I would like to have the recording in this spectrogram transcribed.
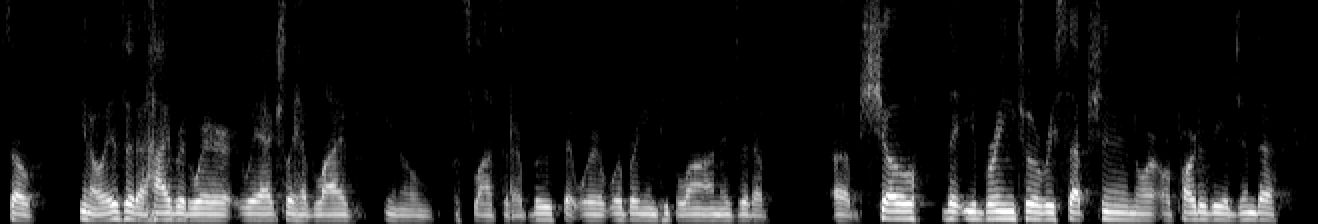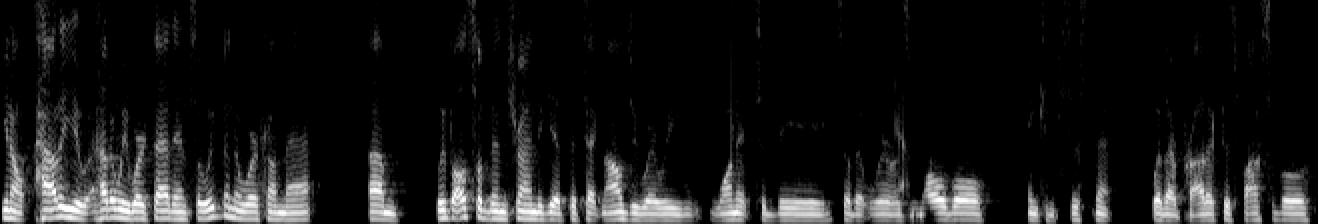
So, you know, is it a hybrid where we actually have live, you know, slots at our booth that we're we're bringing people on? Is it a a show that you bring to a reception or or part of the agenda? You know, how do you how do we work that in? So we've been to work on that. Um, we've also been trying to get the technology where we want it to be so that we're as mobile and consistent with our product as possible.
